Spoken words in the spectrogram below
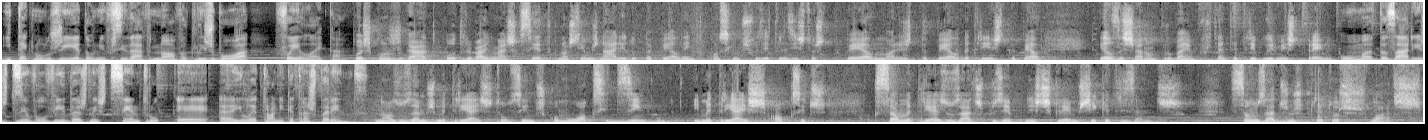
e Tecnologia da Universidade Nova de Lisboa foi eleita. Depois, conjugado com o trabalho mais recente que nós temos na área do papel, em que conseguimos fazer transistores de papel, memórias de papel, baterias de papel, eles acharam por bem, portanto, atribuir-me este prémio. Uma das áreas desenvolvidas neste centro é a eletrónica transparente. Nós usamos materiais tão simples como o óxido de zinco e materiais óxidos, que são materiais usados, por exemplo, nestes cremes cicatrizantes. São usados nos protetores solares,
